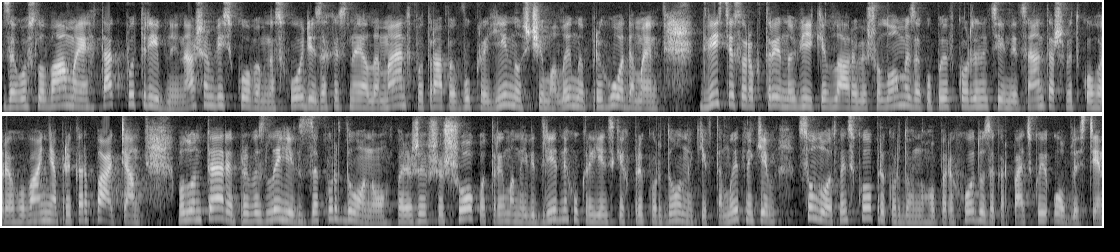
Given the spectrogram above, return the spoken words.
За його словами, так потрібний нашим військовим на сході захисний елемент потрапив в Україну з чималими пригодами. 243 нові кевларові шоломи закупив координаційний центр швидкого реагування Прикарпаття. Волонтери привезли їх з-за кордону, переживши шок, отриманий від рідних українських прикордонників та митників Солотвинського прикордонного переходу Закарпатської області.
